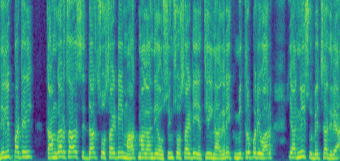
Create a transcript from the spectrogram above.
दिलीप पाटील कामगार चाळ Siddharth society Mahatma Gandhi housing society येथील नागरिक मित्र परिवार यांनी शुभेच्छा दिल्या.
